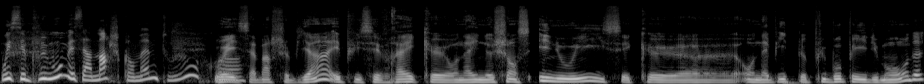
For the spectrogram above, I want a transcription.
Oui, c'est plus mou, mais ça marche quand même toujours. quoi. Oui, ça marche bien. Et puis c'est vrai qu'on a une chance inouïe, c'est que euh, on habite le plus beau pays du monde,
